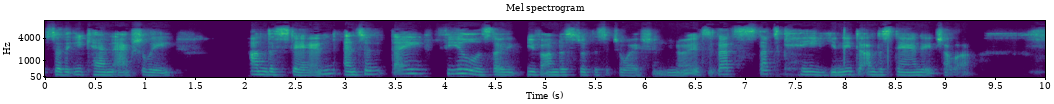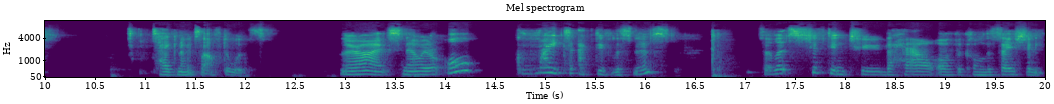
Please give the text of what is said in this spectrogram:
so that you can actually understand and so that they feel as though you've understood the situation you know? It's that's that's key. You need to understand each other. Take notes afterwards. All right now we're all great active listeners. So let's shift into the how of the conversation.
